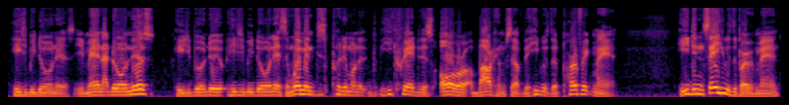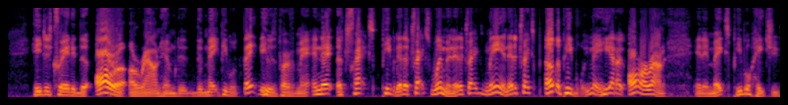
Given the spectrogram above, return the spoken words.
he should be doing this. If man not doing this, he should be doing he should be doing this." And women just put him on. A, he created this aura about himself that he was the perfect man. He didn't say he was the perfect man. He just created the aura around him to, to make people think that he was the perfect man, and that attracts people. That attracts women. That attracts men. That attracts other people. You mean he got an aura around, him? and it makes people hate you.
